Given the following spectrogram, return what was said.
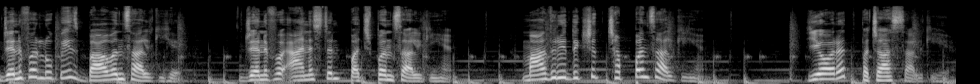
जेनिफर लोपेज बावन साल की है। जेनिफर एनिस्टन पचपन साल की हैं। माधुरी दीक्षित छप्पन साल की हैं। ये औरत पचास साल की है।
